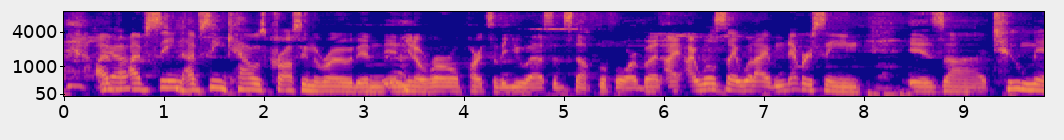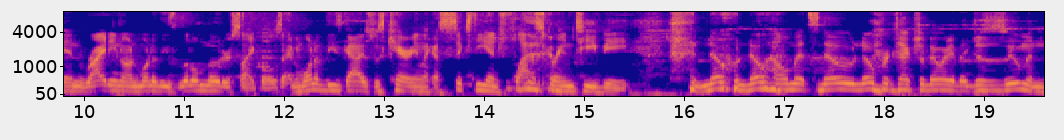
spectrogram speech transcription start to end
I've Yeah. I've seen I've seen cows crossing the road in, in you know rural parts of the U.S. and stuff before, but I, I will say what I've never seen is uh, two men riding on one of these little motorcycles, and one of these guys was carrying like a 60 inch flat screen TV, no no helmets, no no protection, no anything, just zooming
